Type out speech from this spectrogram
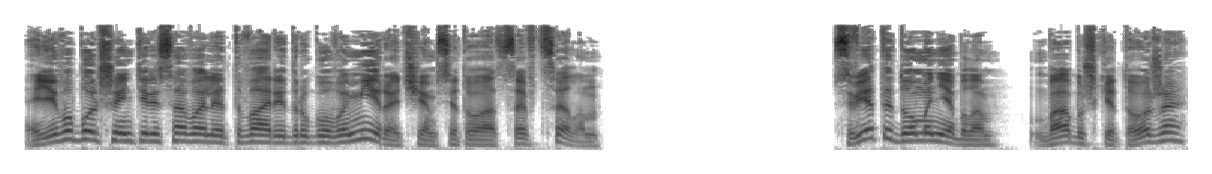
Его больше интересовали твари другого мира, чем ситуация в целом. Светы дома не было, бабушки тоже,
